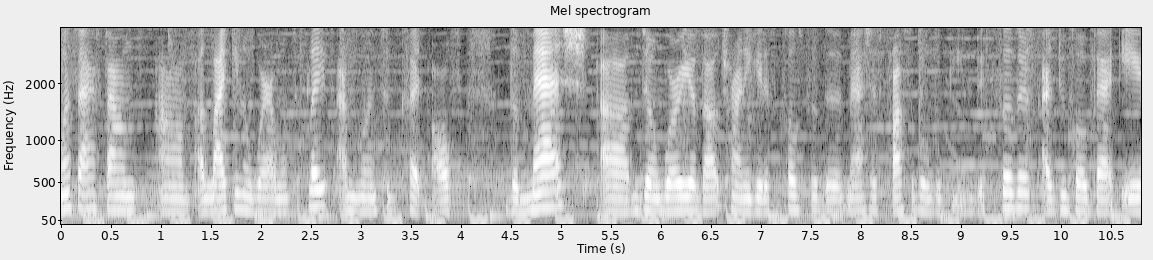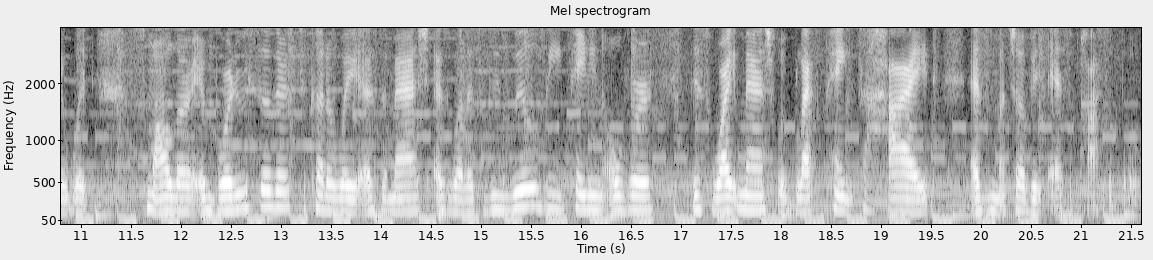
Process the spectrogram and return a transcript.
Once I have found um, a liking of where I want to place, I'm going to cut off the mesh. Um, don't worry about trying to get as close to the mesh as possible with these big scissors. I do go back in with smaller embroidery scissors to cut away as the mesh as well as we will be painting over this white mesh with black paint to hide as much of it as possible.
